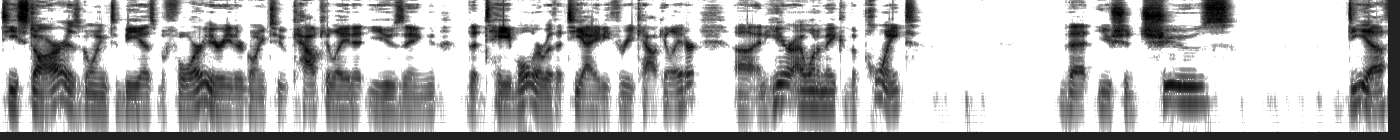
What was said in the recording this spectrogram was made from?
T star is going to be as before. You're either going to calculate it using the table or with a TI-83 calculator. Uh, and here I want to make the point that you should choose DF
